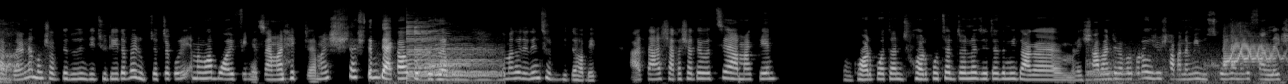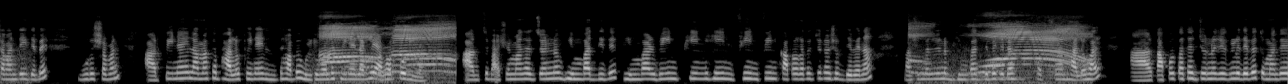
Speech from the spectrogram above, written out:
থাকবে না আমার সপ্তাহে দুদিন ছুটি দিতে হবে, রূপচর্চা করি। এবং আমার বয়ফ্রেন্ড আছে, আমার একটা, আমার সাথে দেখাও করতে যাব। আমাকে দুদিন ছুটি দিতে হবে। আর তার সাথে সাথে হচ্ছে আমাকে ঘর পচান ঘর পচার জন্য যেটা তুমি মানে সাবানটা ব্যবহার করো, ওই সাবান আমি ইউজ করব, আমাকে সানলাইট সাবানটাই দেবে, গুঁড়ো সাবান। আর ফিনাইল, আমাকে ভালো ফিনাইল দিতে হবে, উল্টো পাল্টা ফিনাইল আমি ব্যবহার করি না। আর হচ্ছে বাসন মাজার জন্য ভীমবার দিবে, ভীমবার ভিন ফিন, হিন, ফিন ফিন, কাপড় কাটার জন্য সব দেবে না। বাসন মাজার জন্য ভীমবার দেবে, যেটা সবসময় ভালো হয়। আর কাপড় কাচার জন্য যেগুলো দেবে, তোমাদের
